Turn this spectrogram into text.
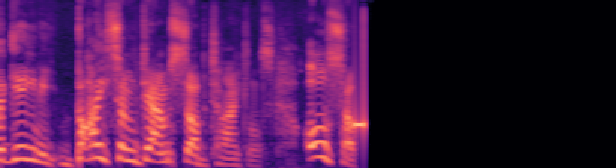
Lamborghini, buy some damn subtitles. Also,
